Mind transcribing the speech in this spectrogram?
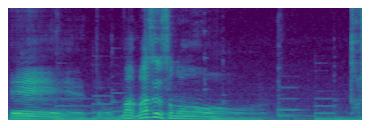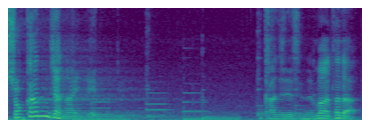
えー、と、まあ、まずその、図書館じゃないねっていう感じですよね。まあ、ただ、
